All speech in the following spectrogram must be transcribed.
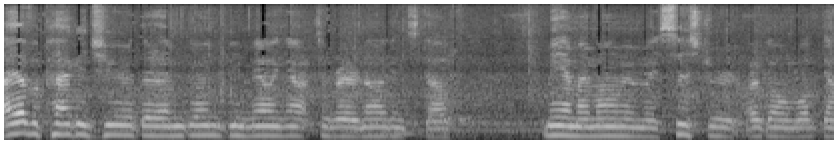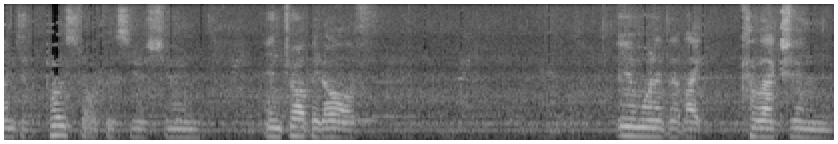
I have a package here that I'm going to be mailing out to Rare Noggin stuff me and my mom and my sister are going to walk down to the post office here soon and drop it off in one of the like collection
